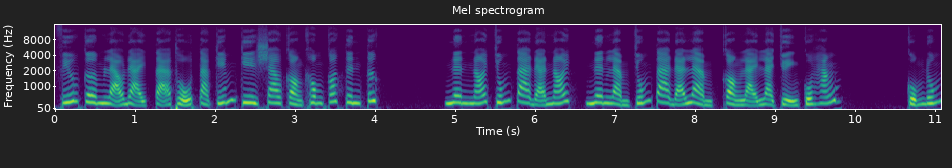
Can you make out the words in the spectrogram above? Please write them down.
phiếu cơm lão đại tả thủ tà kiếm kia sao còn không có tin tức? Nên nói chúng ta đã nói, nên làm chúng ta đã làm, còn lại là chuyện của hắn. Cũng đúng,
